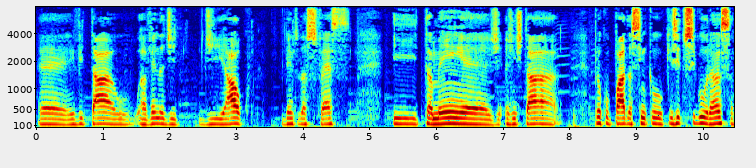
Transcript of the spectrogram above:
é, evitar o, a venda de, de álcool dentro das festas. E também é, a gente está preocupado assim com o quesito segurança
